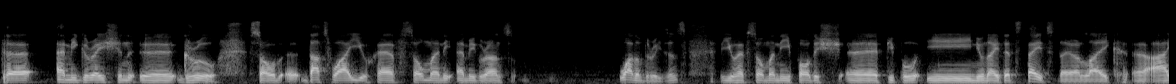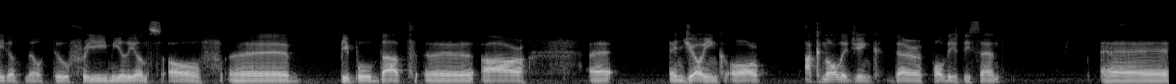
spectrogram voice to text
the emigration uh, grew. So that's why you have so many immigrants one of the reasons you have so many Polish uh, people in United States. There are like uh, I don't know two, three millions of uh, people that uh, are uh, enjoying or acknowledging their Polish descent. Uh,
